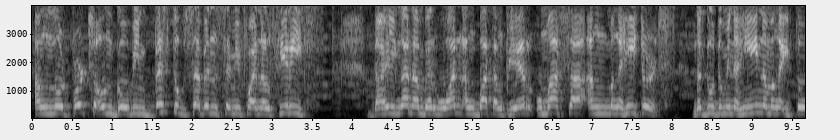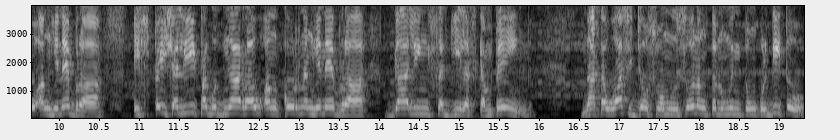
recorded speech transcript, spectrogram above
ang Northport sa ongoing Best of 7 semifinal series. Dahil nga number 1 ang Batang Pierre, umasa ang mga haters na duduminahin ng mga ito ang Hinebra, especially pagod nga raw ang core ng Hinebra galing sa Gilas campaign. Natawa si Joshua Muso ng tanungin tungkol dito.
